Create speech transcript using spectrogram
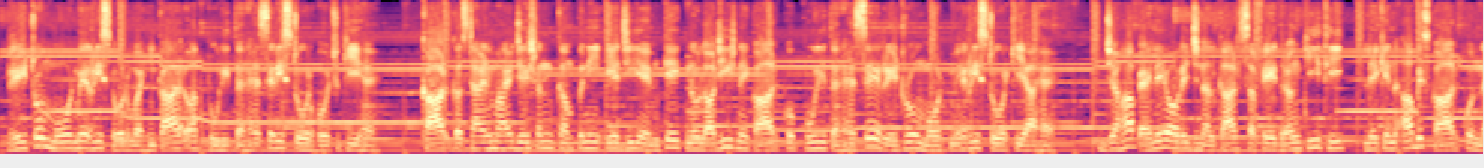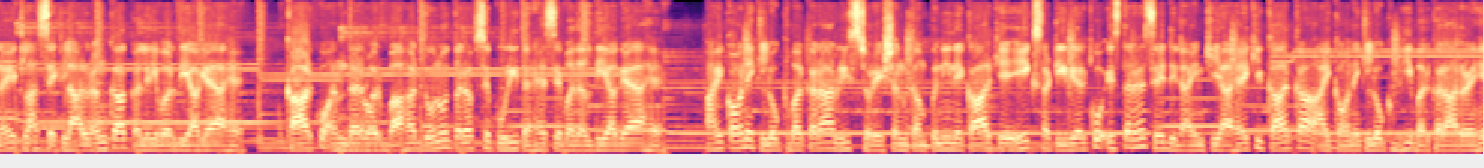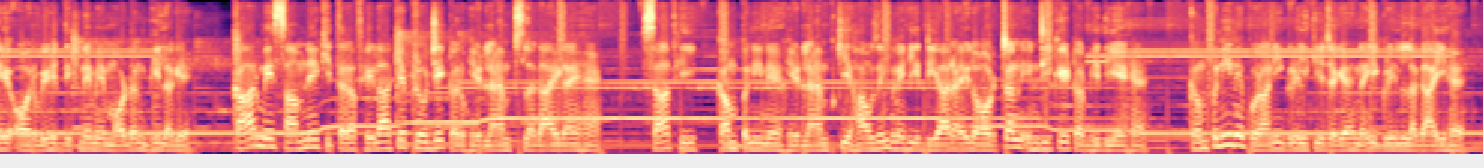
रेट्रो मोड में रिस्टोर, वही कार अब पूरी तरह से रिस्टोर हो चुकी है। Car customisation company AGM technologies ने कार को पूरी तरह से रेट्रो मोड में रिस्टोर किया है। जहाँ पहले ओरिजिनल कार सफ़ेद रंग की थी, लेकिन अब इस कार को नए क्लासिक लाल रंग का कलेवर दिया गया है। कार को अंदर और बाहर दोनों तरफ़ से पूरी तरह से बदल दिया गया है। आइकॉनिक लुक बरकरार रिस्टोरेशन कंपनी ने कार के एक सटीरियर को इस तरह से डिज़ाइन किया है कि कार का आइकॉनिक लुक भी बरकरार रहे और वे दिखने में मॉडर्न भी लगे। कार में सामने की तरफ़ हिला के प्रोजेक्टर हेडलैम्प्स लगाए गए हैं। साथ ही, कंपनी ने हेडलैम्प की हाउसिंग में ही डीआरएल और टर्न इंडिकेटर भी दिए हैं। कंपनी ने पुरानी ग्रिल की जगह नई ग्रिल लगाई है।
